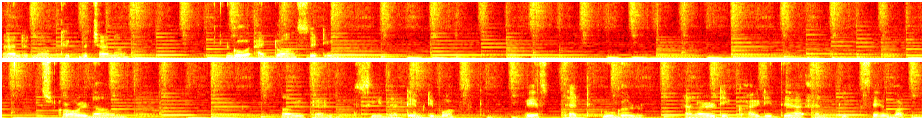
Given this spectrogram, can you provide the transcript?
And now click the channel. Go advanced setting scroll down. Now you can see that empty box. Paste that google analytic id there and click save button.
